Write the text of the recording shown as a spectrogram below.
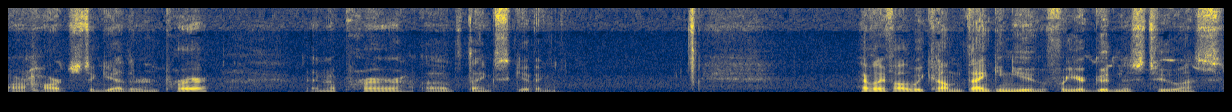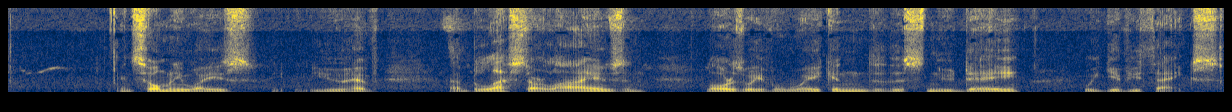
our hearts together in prayer and a prayer of thanksgiving. Heavenly Father, we come thanking you for your goodness to us in so many ways. You have uh, blessed our lives, and Lord, as we have awakened this new day, we give you thanks.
